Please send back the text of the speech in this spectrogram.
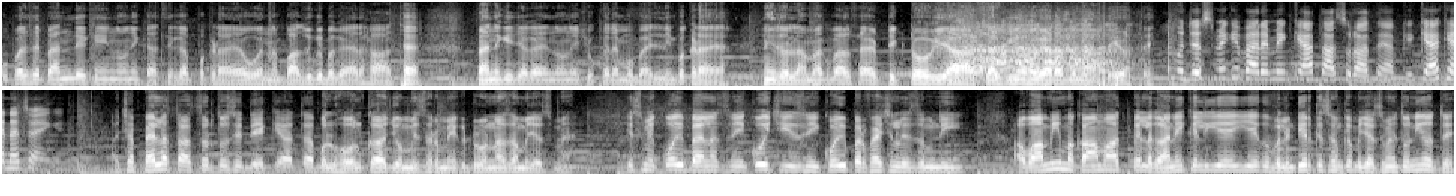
ऊपर से पेन देखें इन्होंने कैसे का पकड़ाया हुआ है ना बाजू के बगैर हाथ है। पेन की जगह इन्होंने शुक्र है मोबाइल नहीं पकड़ाया। नहीं तो लामा इकबाल साहब टिकटॉक या सेल्फियाँ वगैरह बना रहे होते। मुजस्मे के बारे में क्या तासुरात हैं आपके? क्या कहना चाहेंगे? अच्छा पहला तासर तो इसे देख के आता है बुलहोल का जो मिस्र में एक ड्रोना सा मुजस्मा। है इसमें कोई बैलेंस नहीं कोई चीज़ नहीं कोई प्रोफेशनलिज्म नहीं। अवामी मकाम पे लगाने के लिए ये कोई वॉल्टियर किस्म के मुजस्मे तो नहीं होते?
